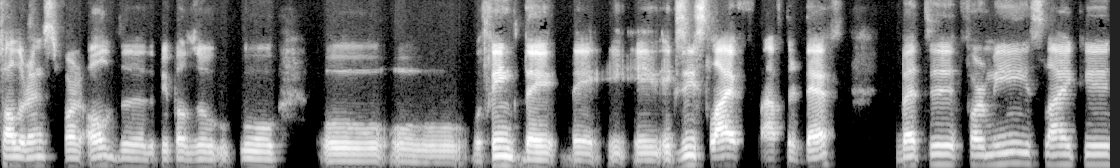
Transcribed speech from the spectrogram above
tolerance for all the, the people who, who who, who, who think they they exist life after death. But uh, for me it's like uh,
